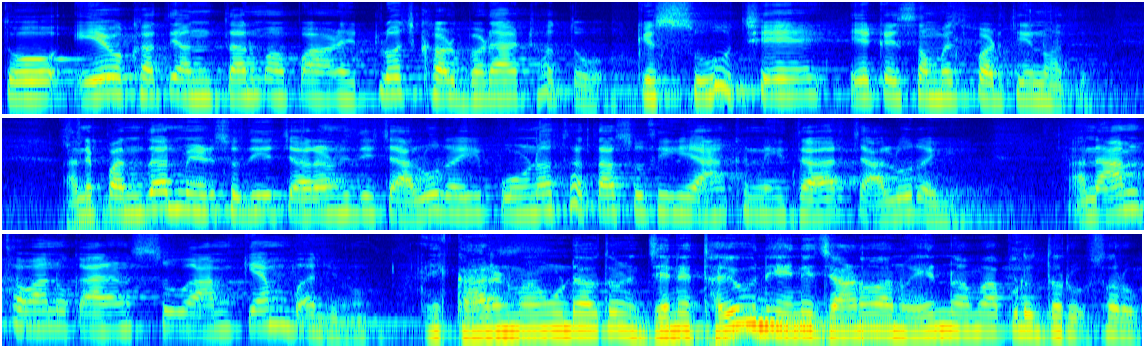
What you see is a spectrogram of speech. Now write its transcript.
તો એ વખતે અંતરમાં પણ એટલો જ ખળભળાટ હતો કે શું છે એ કંઈ સમજ પડતી નહોતી. અને પંદર મિનિટ સુધી ચરણવિધિ ચાલુ રહી, પૂર્ણ થતાં સુધી આંખની ધાર ચાલુ રહી. અને આમ થવાનું કારણ શું? આમ કેમ બન્યું? એ કારણમાં ઊંડાવતો ને જેને થયું ને એને જાણવાનું, એનું આમ આપણું સ્વરૂપ.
